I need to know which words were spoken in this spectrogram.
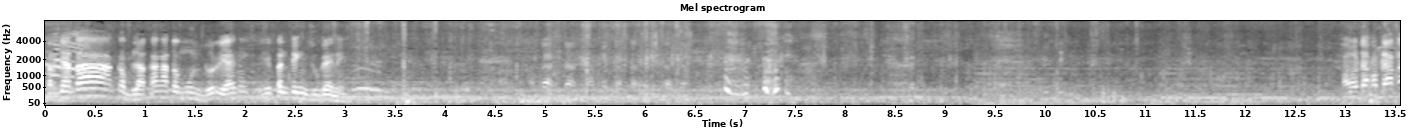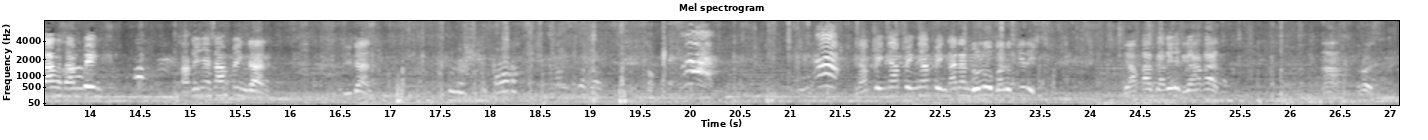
Ternyata ke belakang atau mundur ya ini, ini penting juga ini. Kalau udah ke belakang samping, kakinya samping dan di dan. Nyamping, nyamping, nyamping kanan dulu baru kiri. Diangkat kakinya diangkat. Nah, terus.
